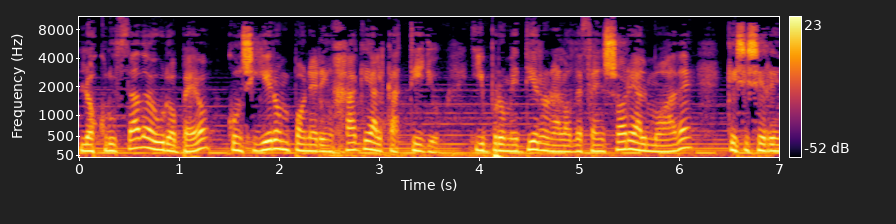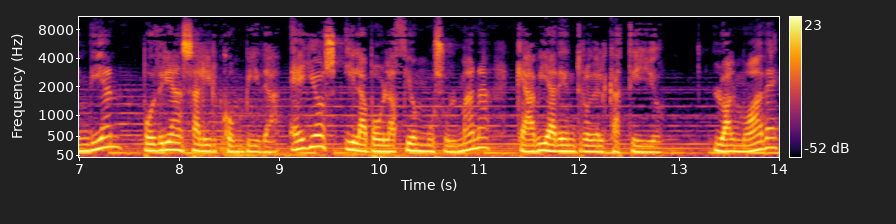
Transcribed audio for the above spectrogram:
Los cruzados europeos consiguieron poner en jaque al castillo y prometieron a los defensores almohades que si se rendían podrían salir con vida ellos y la población musulmana que había dentro del castillo. Los almohades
